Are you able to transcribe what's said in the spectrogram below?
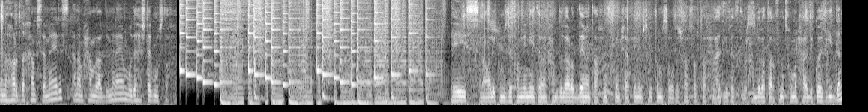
النهارده 5 مارس أنا محمد عبد المنعم وده هاشتاج مصطفى. هاي السلام عليكم ازيكم؟ عاملين إيه تمام الحمد لله يا رب. دايما تعرفوا ناس كده مش عارفين وصلت من 17 صورت الحلقات اللي فاتت. يبقى الحمد لله تعرفوا تفهموا الحلقة دي كويس جدا.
